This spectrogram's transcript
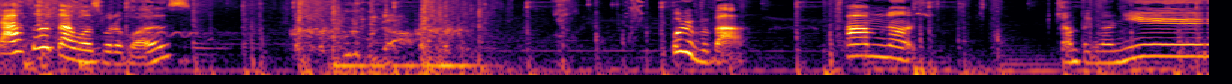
Yeah, I thought that was what it was. I'm not jumping on you.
